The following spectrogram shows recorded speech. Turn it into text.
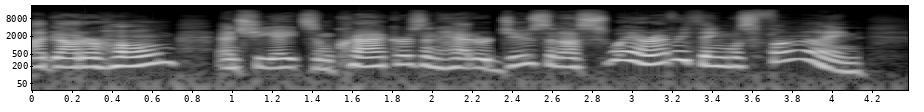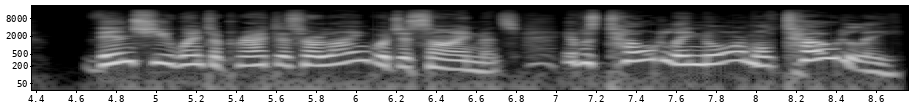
I got her home, and she ate some crackers and had her juice, and I swear everything was fine. Then she went to practice her language assignments. It was totally normal, totally.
